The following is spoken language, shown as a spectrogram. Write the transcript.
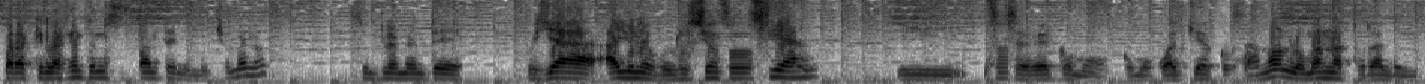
Para que la gente no se espante ni mucho menos. Simplemente, pues ya hay una evolución social y eso se ve como, como cualquier cosa, ¿no? Lo más natural del mundo.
